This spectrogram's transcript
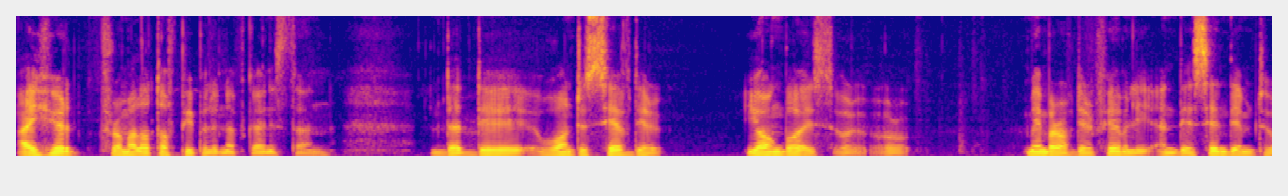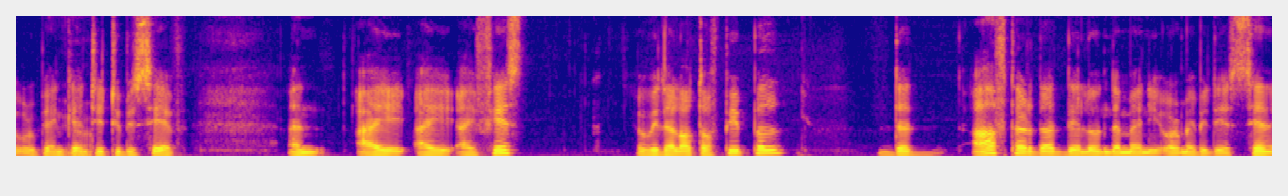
I heard from a lot of people in Afghanistan that they want to save their young boys or, or member of their family and they send them to European country to be safe. And I, I I faced with a lot of people that after that they loan the money or maybe they sell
